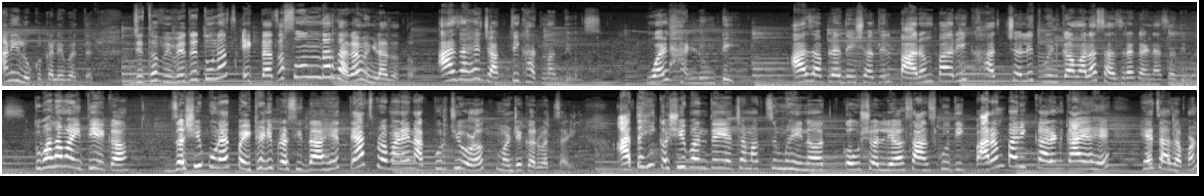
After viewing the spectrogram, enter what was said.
आणि लोककलेबद्दल जिथं विविधतेतूनच एकताचा सुंदर धागा विणला जातो. आज आहे जागतिक हातमाग दिवस. World handloom day. आज आपल्या देशातील पारंपरिक हातचलित विणकामाला साजरा करण्याचा दिवस. तुम्हाला माहिती आहे का? जशी पुण्यात पैठणी प्रसिद्ध आहे त्याचप्रमाणे नागपूरची ओळख म्हणजे करवत साडी आता ही कशी बनते याच्या मागची मेहनत कौशल्य सांस्कृतिक पारंपरिक कारण काय आहे हेच आज आपण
